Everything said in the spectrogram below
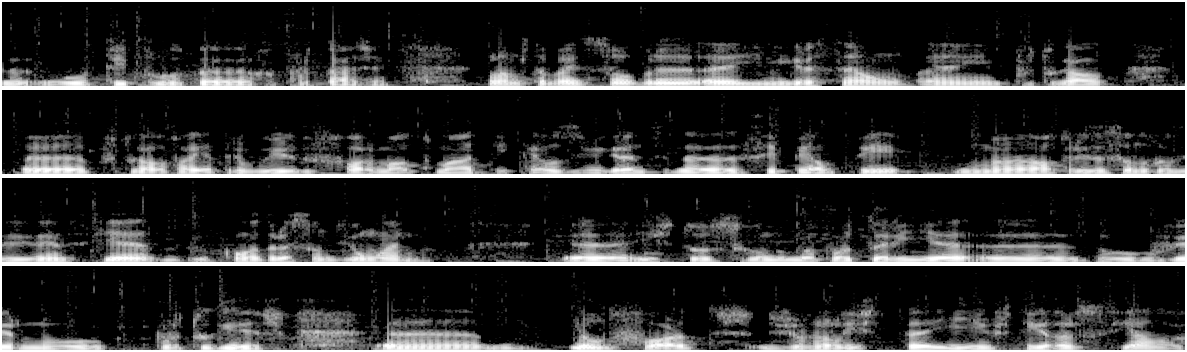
o título da reportagem. Falamos também sobre a imigração em Portugal. Uh, Portugal vai atribuir de forma automática aos imigrantes da CPLP uma autorização de residência com a duração de um ano. Uh, isto segundo uma portaria uh, do governo português. Uh, Hilde Fortes, jornalista e investigador social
